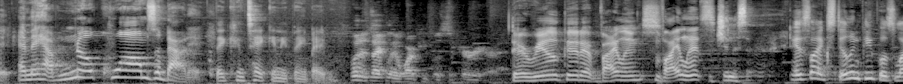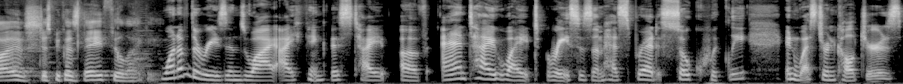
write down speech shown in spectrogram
Shit. And they have no qualms about it. They can take anything, baby. What exactly are white people superior at? They're real good at violence. Violence. Genocide. It's like stealing people's lives just because they feel like it. One of the reasons why I think this type of anti white racism has spread so quickly in Western cultures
